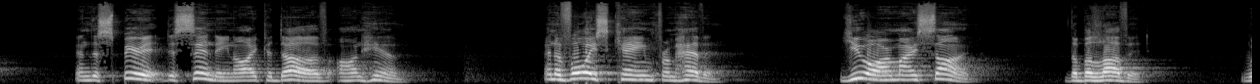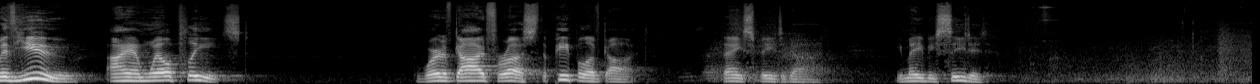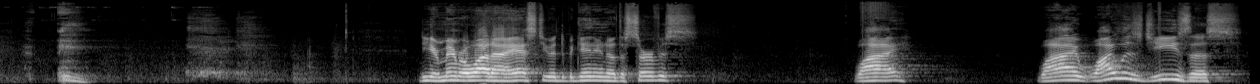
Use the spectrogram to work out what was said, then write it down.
and the Spirit descending like a dove on him. And a voice came from heaven You are my Son, the beloved. With you I am well pleased. The Word of God for us, the people of God. Thanks be to God. You may be seated. Do you remember what I asked you at the beginning of the service? Why why, why was Jesus,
